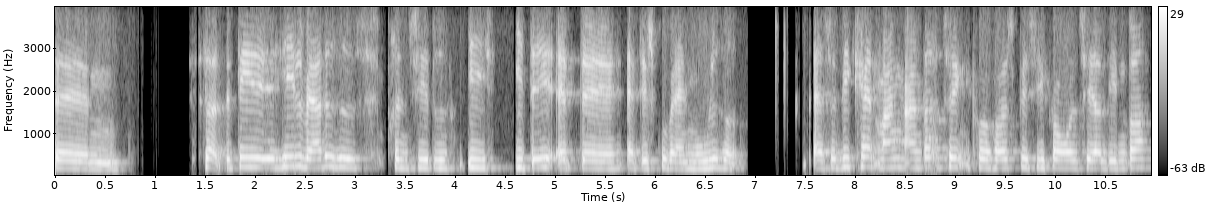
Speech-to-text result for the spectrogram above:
Øhm, så det er hele værdighedsprincippet i, i det, at, øh, at det skulle være en mulighed. Altså, vi kan mange andre ting på hospice i forhold til at lindre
